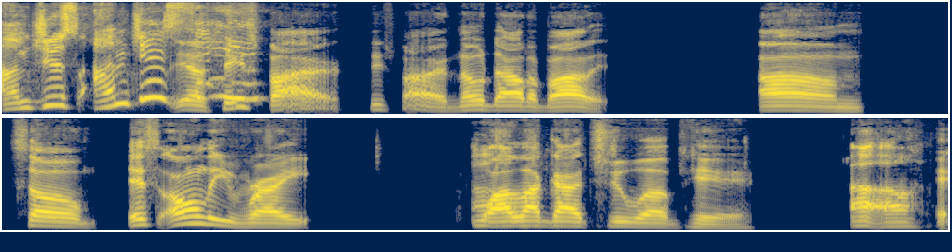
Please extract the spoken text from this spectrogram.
I'm just, I'm just Yeah, saying. she's fired. She's fired. No doubt about it. Um, so it's only right while I got you up here, Uh oh.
